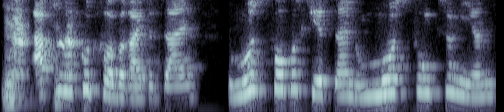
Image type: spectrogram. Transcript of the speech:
Du ja. musst absolut gut vorbereitet sein, du musst fokussiert sein, du musst funktionieren.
